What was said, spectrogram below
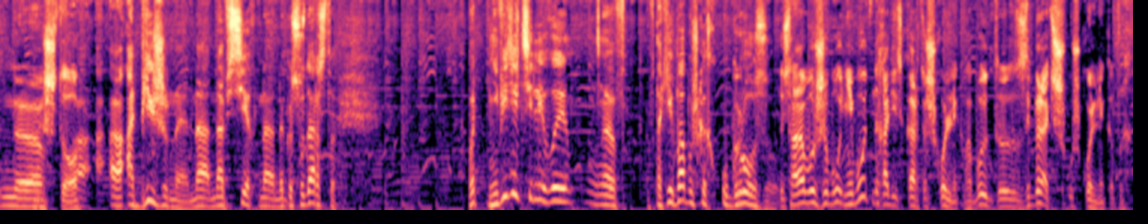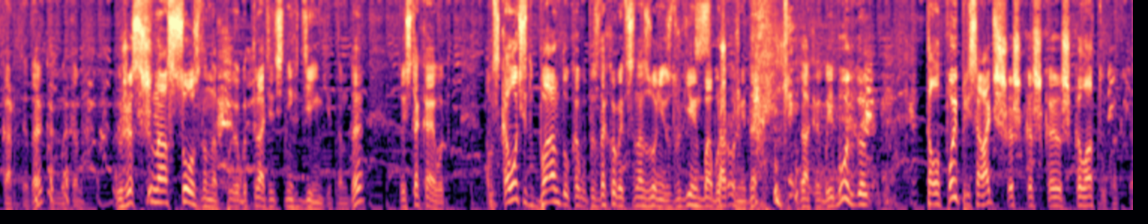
Э, что? а- а- обиженная на, на всех, на, на государство. Вот не видите ли вы э, в, в таких бабушках угрозу? То есть она уже будет, не будет находить карты школьников, а будет э, забирать у школьников их карты, да, как бы там. И уже совершенно осознанно как бы, тратить с них деньги там, да? То есть такая вот, там, сколотит банду, как бы познакомиться на зоне с другими бабушками, да? Да, как бы, и будет ну, толпой прессовать ш- ш- ш- шоколаду как-то.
